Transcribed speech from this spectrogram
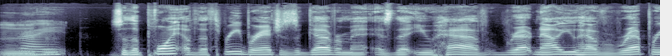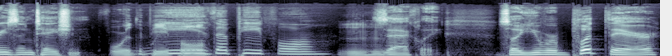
Mhm. Right. So the point of the three branches of government is that you have re- now you have representation. For the people. We the people. Mhm. Exactly. So you were put there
